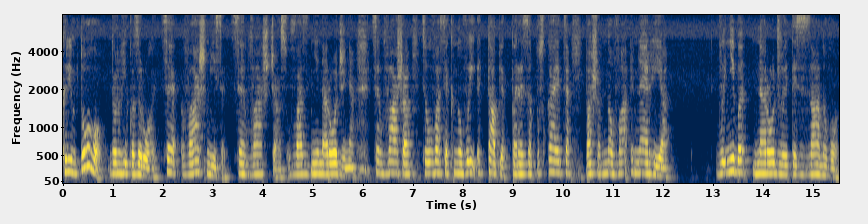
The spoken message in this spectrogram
Крім того, дорогі козироги, це ваш місяць, це ваш час, у вас дні народження, це ваша, це у вас як новий етап, як перезапускається ваша нова енергія. Ви ніби народжуєтесь заново.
